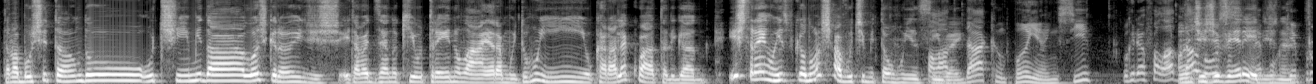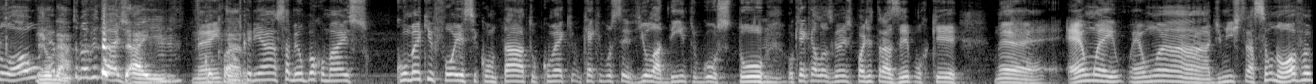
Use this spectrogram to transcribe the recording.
Tava bullshitando o time da Los Grandes. Ele tava dizendo que o treino lá era muito ruim, o caralho é quatro, tá ligado? Estranho isso, porque eu não achava o time tão ruim assim, velho. da campanha em si, eu queria falar da Antes de Los, ver eles, né? Porque pro LoL Jogar. é muita novidade. Aí, né? ficou Então claro. eu queria saber um pouco mais como é que foi esse contato, como é que, o que é que você viu lá dentro, gostou, Uhum. o que é que a Los Grandes pode trazer, porque né, é, uma, é uma administração nova,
